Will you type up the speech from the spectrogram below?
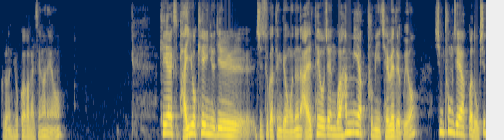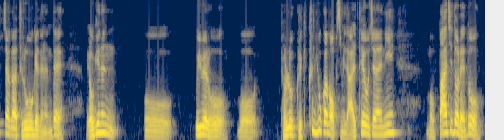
그런 효과가 발생하네요. KRX 바이오 K 뉴딜 지수 같은 경우는 알테오젠과 한미약품이 제외되고요. 신풍제약과 녹십자가 들어오게 되는데 여기는 어, 의외로 뭐 별로 그렇게 큰 효과가 없습니다. 알테오젠이 뭐 빠지더라도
